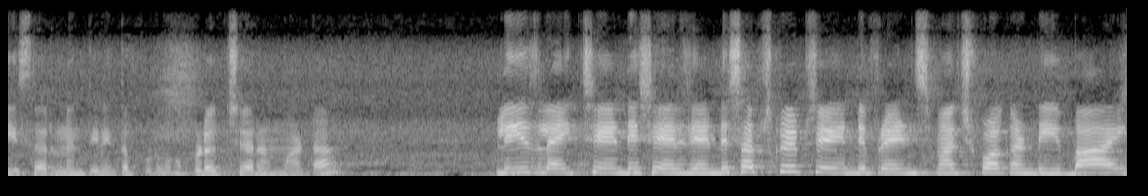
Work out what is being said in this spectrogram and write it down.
తీశారు. నేను తినేటప్పుడు అప్పుడు వచ్చారనమాట ప్లీజ్ లైక్ చేయండి షేర్ చేయండి సబ్స్క్రైబ్ చేయండి ఫ్రెండ్స్ మర్చిపోకండి. బాయ్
